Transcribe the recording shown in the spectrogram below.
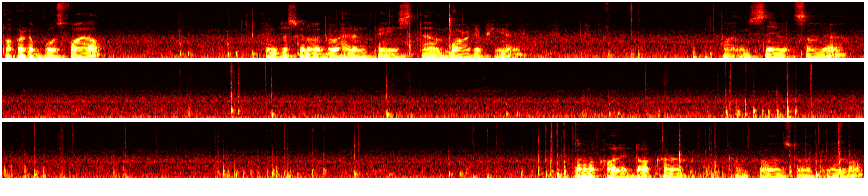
docker compose file. I'm just gonna go ahead and paste the markup here. Let me save it somewhere I'm gonna call it docker compose.yaml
